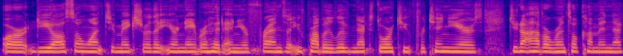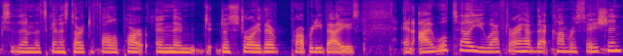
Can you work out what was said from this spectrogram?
Or do you also want to make sure that your neighborhood and your friends that you've probably lived next door to for 10 years do not have a rental come in next to them that's going to start to fall apart and then d- destroy their property values? And I will tell you, after I have that conversation,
